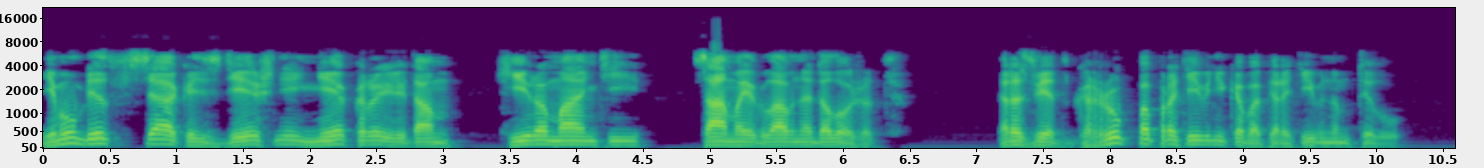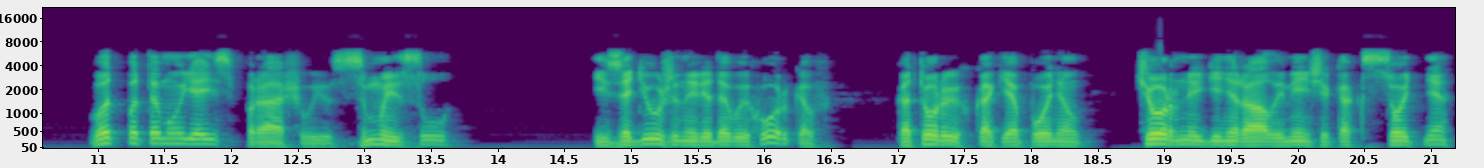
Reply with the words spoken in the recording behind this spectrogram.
ему без всякой здешней некро или там хиромантии самое главное доложат разведгруппа противника в оперативном тылу. Вот потому я и спрашиваю, смысл? Из-за дюжины рядовых орков, которых, как я понял, черные генералы меньше как сотня,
